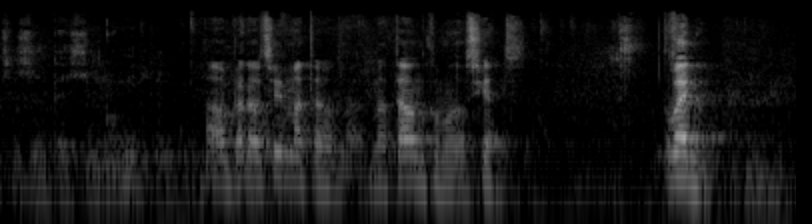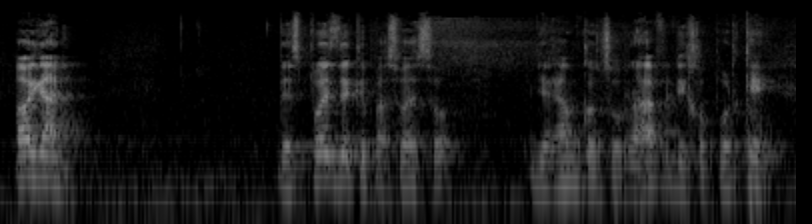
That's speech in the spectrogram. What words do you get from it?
65 mil. No, pero sí mataron más. Mataron como 200. Bueno, oigan. Después de que pasó eso, llegaron con su rap y dijo, ¿por qué?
